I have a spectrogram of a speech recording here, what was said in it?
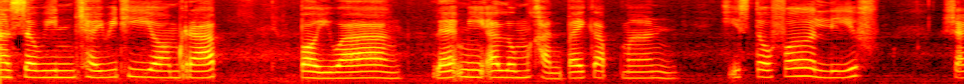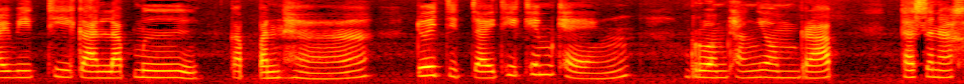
อัศวินใช้วิธียอมรับ ปล่อยวาง และมีอารมณ์ขันไปกับมันคริสโตเฟอร์ลีฟใช้วิธีการรับมือ กับปัญหา ด้วยจิตใจที่เข้มแข็ง รวมทั้งยอมรับ ทัศนค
